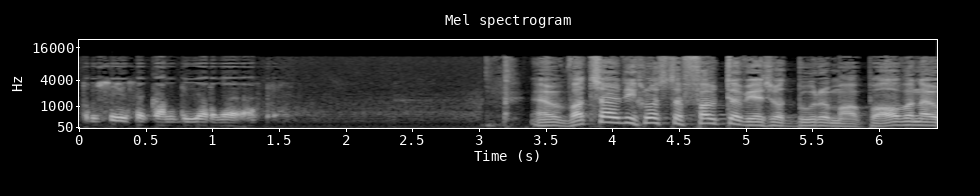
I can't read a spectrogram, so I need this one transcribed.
prosesse kan deurwerk. En wat sou die grootste foute wees wat boere maak behalwe nou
